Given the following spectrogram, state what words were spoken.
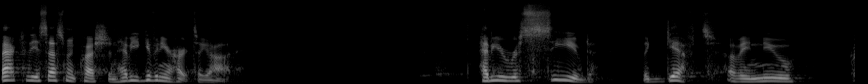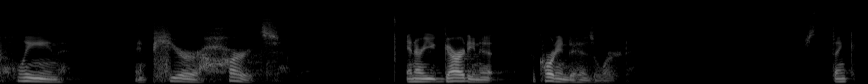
Back to the assessment question. Have you given your heart to God? Have you received the gift of a new, clean, and pure heart? And are you guarding it according to His word? Just think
